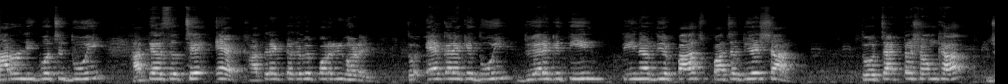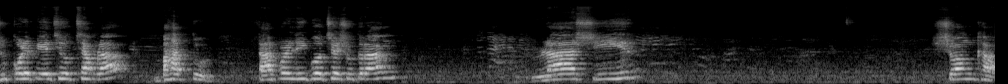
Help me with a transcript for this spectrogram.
বারো লিখব হচ্ছে দুই, হাতে আছে হচ্ছে এক, হাতের একটা যাবে পরের ঘরে। তো এক আর একে দুই দুই আর একে তিন তিন আর দুয়ে পাঁচ পাঁচ আর দুয়ে সাত। তো চারটা সংখ্যা যোগ করে পেয়েছি হচ্ছে আমরা বাহাত্তর। তারপরে লিখব হচ্ছে সুতরাং রাশির সংখ্যা।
